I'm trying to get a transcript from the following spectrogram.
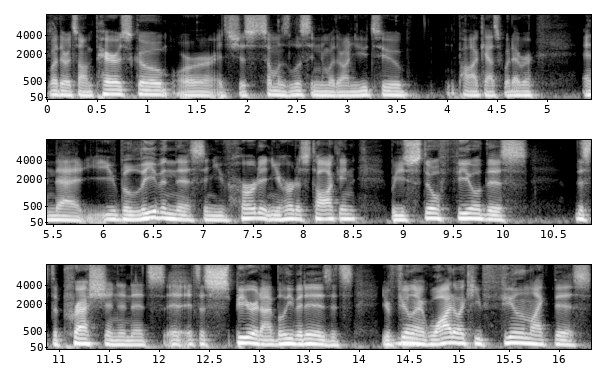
whether it's on Periscope or it's just someone's listening, whether on YouTube, podcast, whatever, and that you believe in this and you've heard it and you heard us talking, but you still feel this this depression and it's it's a spirit. I believe it is. It's you're feeling like, why do I keep feeling like this?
